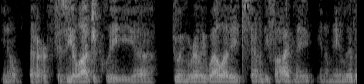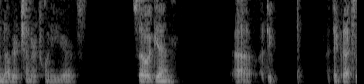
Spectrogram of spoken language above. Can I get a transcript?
you know, that are physiologically uh, doing really well at age 75 may you know may live another 10 or 20 years. So again, uh, I think I think that's a,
